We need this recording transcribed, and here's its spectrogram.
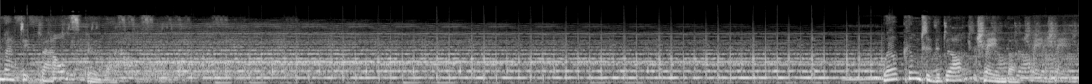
Automatic valve spiller. Welcome to the Dark Chamber.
